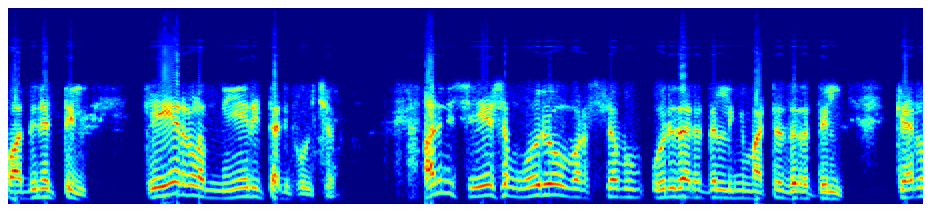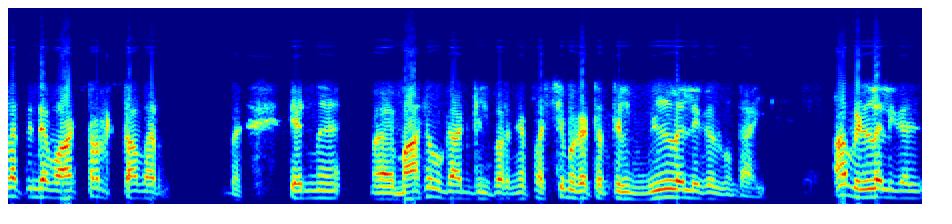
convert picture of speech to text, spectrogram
പതിനെട്ടിൽ കേരളം നേരിട്ട് അനുഭവിച്ചത്. അതിനുശേഷം ഓരോ വർഷവും ഒരു തരത്തിൽ അല്ലെങ്കിൽ മറ്റു തരത്തിൽ കേരളത്തിന്റെ വാട്ടർ ടവർ എന്ന് മാധവ് ഗാഡ്ഗിൽ പറഞ്ഞ പശ്ചിമഘട്ടത്തിൽ വിള്ളലുകൾ ഉണ്ടായി. ആ വിള്ളലുകൾ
